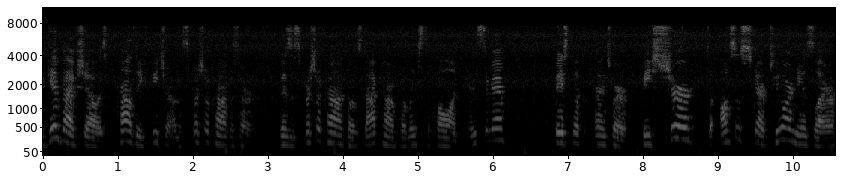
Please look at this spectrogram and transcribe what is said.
The Good Vibe Show is proudly featured on the Special Chronicles Network. Visit specialchronicles.com for links to follow on Instagram, Facebook, and Twitter. Be sure to also subscribe to our newsletter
